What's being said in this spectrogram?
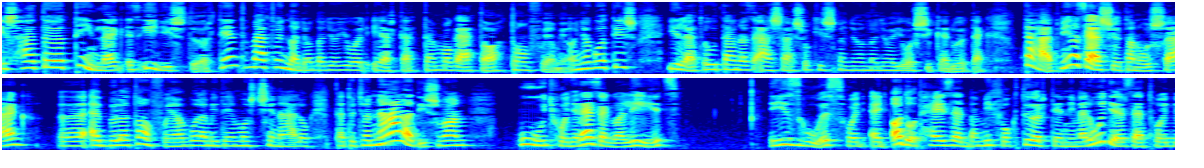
és hát tényleg ez így is történt, mert hogy nagyon-nagyon jól értettem magát a tanfolyami anyagot is, illetve utána az ásások is nagyon-nagyon jól sikerültek. Tehát mi az első tanulság ebből a tanfolyamból, amit én most csinálok. Tehát, hogyha nálad is van úgy, hogy rezeg a léc, izgulsz, hogy egy adott helyzetben mi fog történni, mert úgy érzed, hogy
